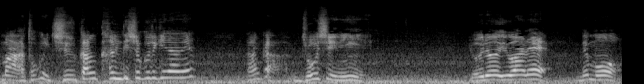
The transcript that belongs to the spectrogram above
まあ特に中間管理職的なねなんか上司にいろいろ言われ、でも、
